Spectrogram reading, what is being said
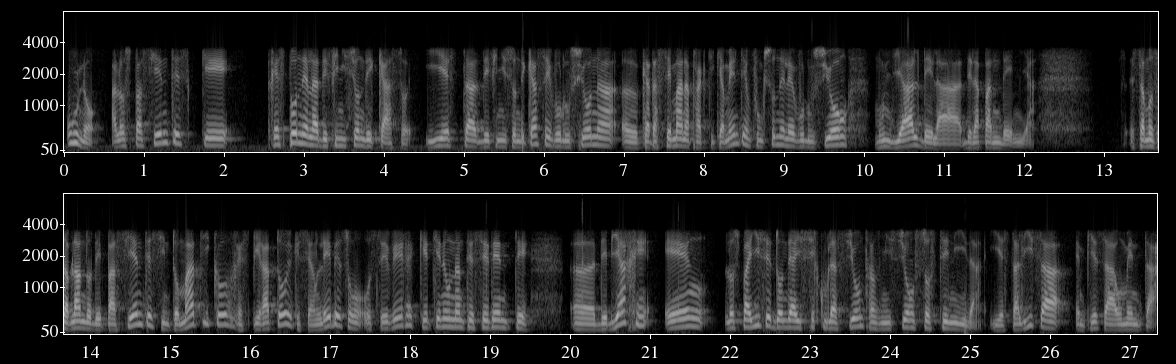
uno, a los pacientes que responden a la definición de caso y esta definición de caso evoluciona eh, cada semana prácticamente en función de la evolución mundial de la, de la pandemia. Estamos hablando de pacientes sintomáticos, respiratorios, que sean leves o, severos, que tienen un antecedente de viaje en los países donde hay circulación, transmisión sostenida y esta lista empieza a aumentar.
